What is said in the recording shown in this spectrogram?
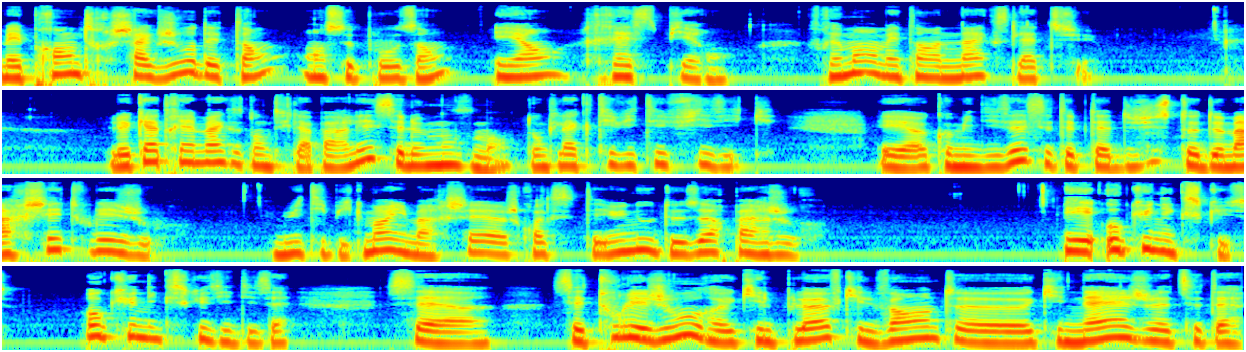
Mais prendre chaque jour des temps en se posant et en respirant, vraiment en mettant un axe là-dessus. Le quatrième axe dont il a parlé, c'est le mouvement, donc l'activité physique. Et euh, comme il disait, c'était peut-être juste de marcher tous les jours. Lui, typiquement, il marchait, je crois que c'était une ou deux heures par jour. Et aucune excuse. Aucune excuse, il disait. C'est c'est tous les jours qu'il pleuve, qu'il vente, qu'il neige, etc.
